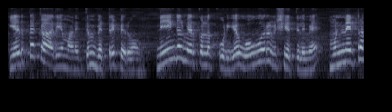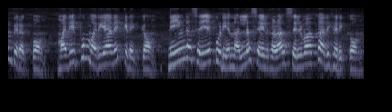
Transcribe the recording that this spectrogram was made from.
எடுத்த காரியம் அனைத்தும் வெற்றி பெறும். நீங்கள் மேற்கொள்ளக்கூடிய ஒவ்வொரு விஷயத்திலுமே முன்னேற்றம் பிறக்கும். மதிப்பு மரியாதை கிடைக்கும். நீங்கள் செய்யக்கூடிய நல்ல செயல்களால் செல்வாக்கு அதிகரிக்கும்.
